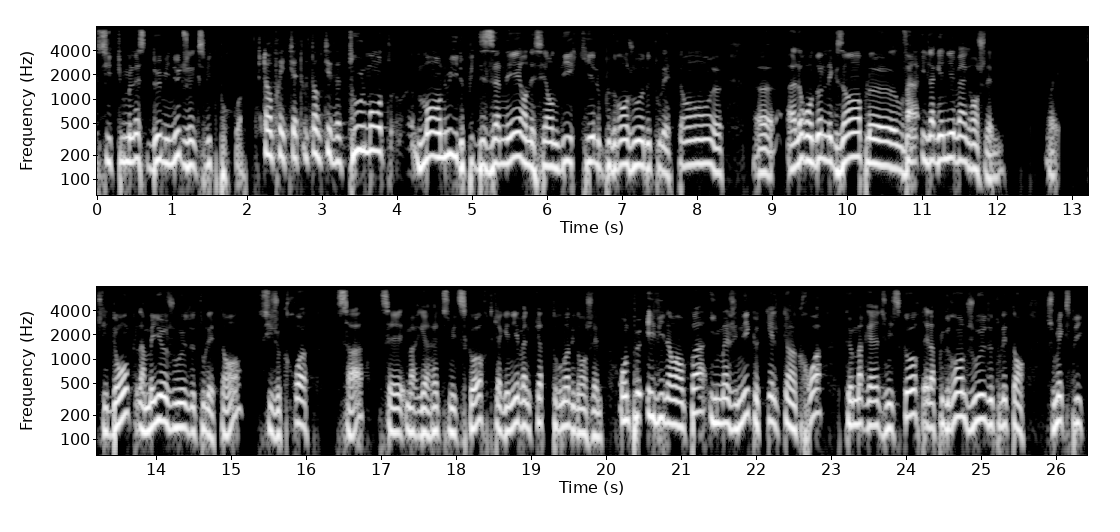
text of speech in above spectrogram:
Si tu me laisses deux minutes, j'explique pourquoi. Je t'en prie, tu as tout le temps que tu veux. Tout le monde m'ennuie depuis des années en essayant de dire qui est le plus grand joueur de tous les temps. Euh, alors on donne l'exemple, il a gagné 20 Grands Chelems. Oui. Je dis donc, la meilleure joueuse de tous les temps, si je crois ça, c'est Margaret Smith-Court qui a gagné 24 tournois du Grand Chelem. On ne peut évidemment pas imaginer que quelqu'un croit que Margaret Smith-Court est la plus grande joueuse de tous les temps. Je m'explique.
